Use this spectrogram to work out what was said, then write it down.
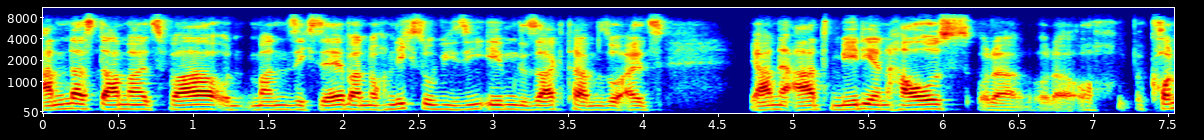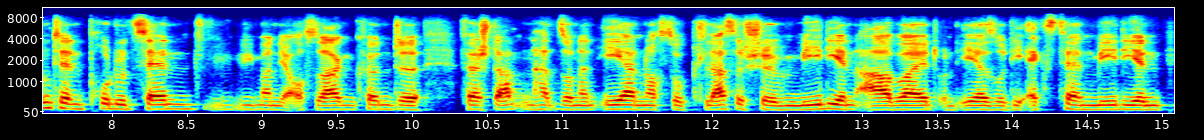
anders damals war und man sich selber noch nicht so, wie Sie eben gesagt haben, so als ja, eine Art Medienhaus oder, oder auch Content-Produzent, wie man ja auch sagen könnte, verstanden hat, sondern eher noch so klassische Medienarbeit und eher so die externen Medien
